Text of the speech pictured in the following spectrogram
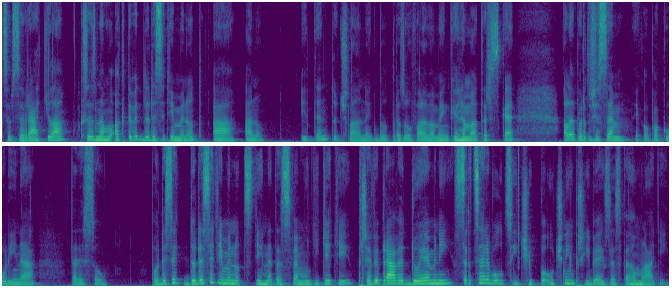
jsem se vrátila k seznamu aktivit do deseti minut a ano, i tento článek byl pro zoufalé maminky na mateřské, ale protože jsem, jak opakuju líná, tady jsou. Po deset, do deseti minut stihnete svému dítěti převyprávět dojemný, srdcervoucí či poučný příběh ze svého mládí.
